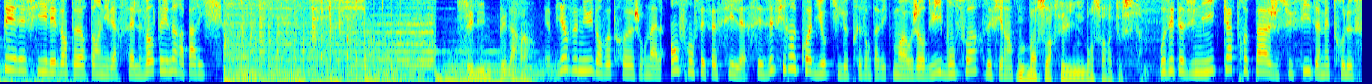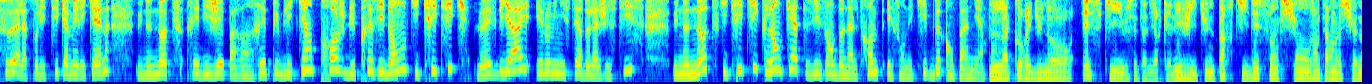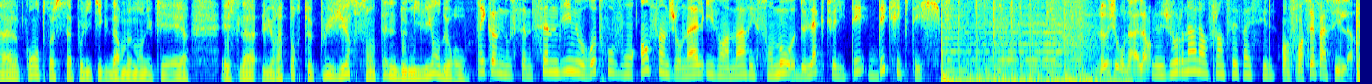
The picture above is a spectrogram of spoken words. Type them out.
écoutez les 20h, temps universel, 21h à Paris. Céline Pellarin. Bienvenue dans votre journal en français facile. C'est Zéphirin Quadio qui le présente avec moi aujourd'hui. Bonsoir Zéphirin. Bonsoir Céline, bonsoir à tous. Aux États-Unis, quatre pages suffisent à mettre le feu à la politique américaine. Une note rédigée par un républicain proche du président qui critique le FBI et le ministère de la Justice. Une note qui critique l'enquête visant Donald Trump et son équipe de campagne. La Corée du Nord esquive, c'est-à-dire qu'elle évite une partie des sanctions internationales contre sa politique d'armement nucléaire et cela lui rapporte plusieurs centaines de millions d'euros. Et comme nous sommes samedi, nous retrouverons en fin de journal Yvan Amar et son mot de l'actualité décrypté. Le journal. Le journal en français facile. En français facile.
